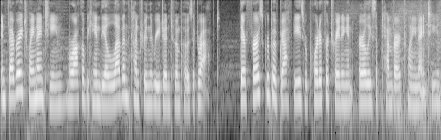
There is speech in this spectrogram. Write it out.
In February 2019, Morocco became the 11th country in the region to impose a draft. Their first group of draftees reported for training in early September 2019.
